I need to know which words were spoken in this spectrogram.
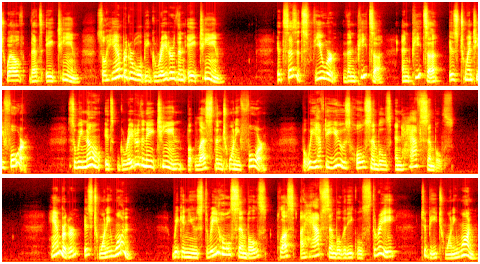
12, that's 18. So hamburger will be greater than 18. It says it's fewer than pizza, and pizza is 24. So we know it's greater than 18, but less than 24. But we have to use whole symbols and half symbols. Hamburger is 21 we can use three whole symbols plus a half symbol that equals 3 to be 21.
